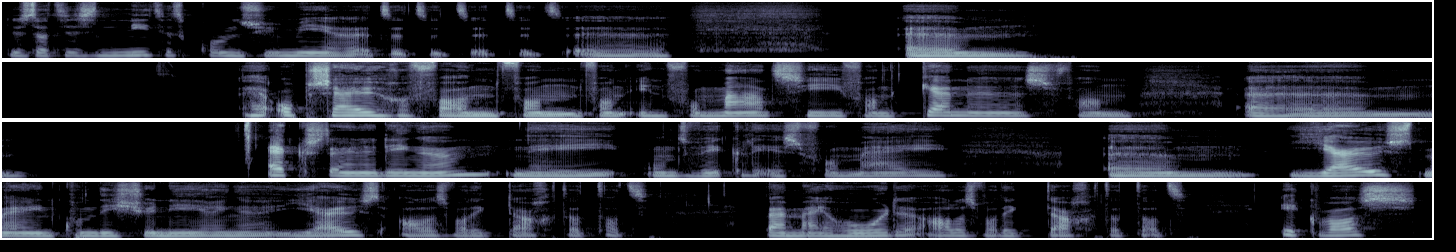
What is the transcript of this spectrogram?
Dus dat is niet het consumeren, het, het, het, het, het uh, opzuigen van, van, van informatie, van kennis, van um, externe dingen. Nee, ontwikkelen is voor mij um, juist mijn conditioneringen, juist alles wat ik dacht dat dat bij mij hoorde, alles wat ik dacht dat dat ik was.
